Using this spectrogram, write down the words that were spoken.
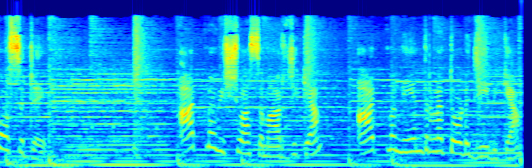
പോസിറ്റീവ് ആത്മവിശ്വാസം ആർജിക്കാം ആത്മനിയന്ത്രണത്തോടെ ജീവിക്കാം.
